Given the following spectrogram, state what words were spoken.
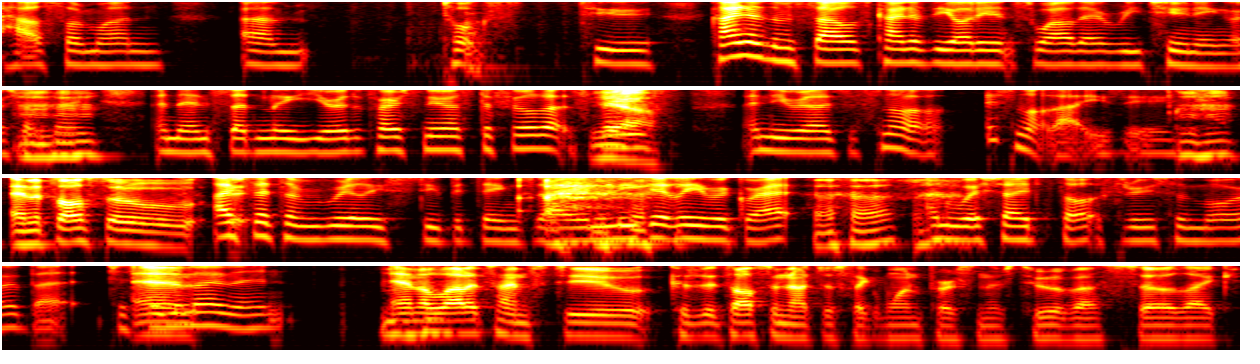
how someone um, talks to kind of themselves, kind of the audience while they're retuning or something, and then suddenly you're the person who has to fill that space, Yeah. And you realize it's not it's not that easy. Mm-hmm. and it's also I've said some really stupid things that I immediately regret and wish I'd thought through some more, but just in the And- moment. and a mm-hmm. lot of times too because it's also not just like one person there's two of us. So like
